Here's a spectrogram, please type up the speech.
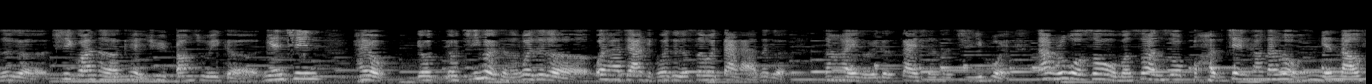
这个器官呢，可以去帮助一个年轻，还有有有机会可能为这个为他家庭为这个社会带来那个让他有一个再生的机会。那如果说我们虽然说很健康，但是我们是年老死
